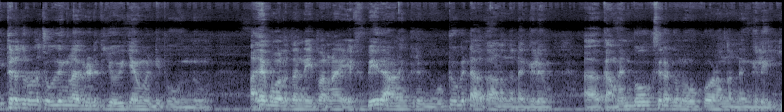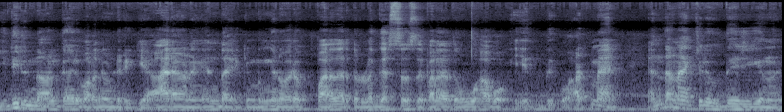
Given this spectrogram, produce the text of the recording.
ഇത്തരത്തിലുള്ള ചോദ്യങ്ങൾ അവരെടുത്ത് ചോദിക്കാൻ വേണ്ടി പോകുന്നു. അതേപോലെ തന്നെ ഈ പറഞ്ഞ എഫ് ബിയിലാണെങ്കിലും യൂട്യൂബിന്റെ അകത്താണെന്നുണ്ടെങ്കിലും കമന്റ് ബോക്സിലൊക്കെ നോക്കുകയാണെന്നുണ്ടെങ്കിൽ ഇതിരുന്ന ആൾക്കാർ പറഞ്ഞുകൊണ്ടിരിക്കുക ആരാണ് എന്തായിരിക്കും ഇങ്ങനെ ഓരോ പലതരത്തിലുള്ള ഗസ്സസ് പലതരത്തിലുള്ള ഊഹാബോ എന്ത് വാട്ട് മാൻ എന്താണ് ആക്ച്വലി ഉദ്ദേശിക്കുന്നത്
